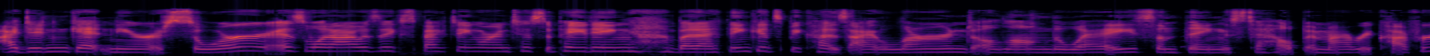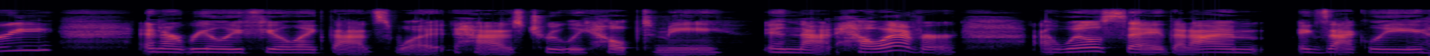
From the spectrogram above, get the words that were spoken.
I didn't get near as sore as what I was expecting or anticipating, but I think it's because I learned along the way some things to help in my recovery. And I really feel like that's what has truly helped me in that. However, I will say that I'm exactly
